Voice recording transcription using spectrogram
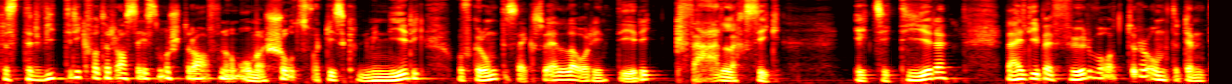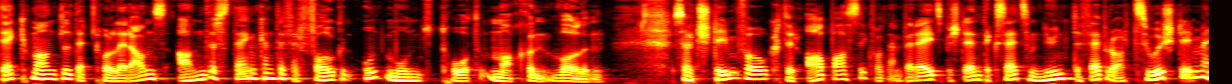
dass die Erweiterung der Rassismusstrafnorm um einen Schutz vor Diskriminierung aufgrund der sexuellen Orientierung gefährlich sei. Ich zitiere, weil die Befürworter unter dem Deckmantel der Toleranz Andersdenkende verfolgen und mundtot machen wollen. Soll das Stimmvolk der Anpassung von dem bereits bestehenden Gesetz am 9. Februar zustimmen,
